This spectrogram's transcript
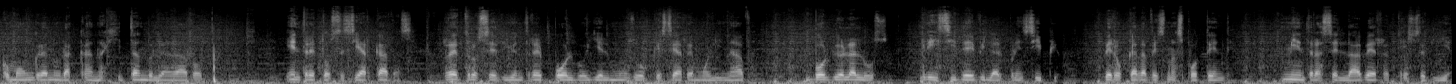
como un gran huracán agitándole a la ropa. Entre toses y arcadas, retrocedió entre el polvo y el musgo que se arremolinaba. Volvió la luz, gris y débil al principio, pero cada vez más potente, mientras el ave retrocedía.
